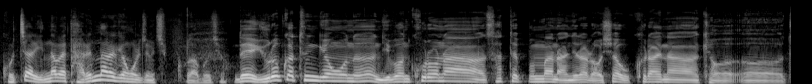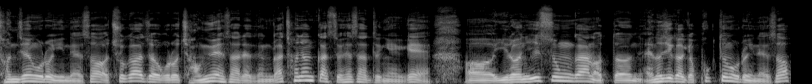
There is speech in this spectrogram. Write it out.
곧잘 있나 봐요. 다른 나라 경우를 좀 짚고 가보죠. 네, 유럽 같은 경우는 이번 코로나 사태뿐만 아니라 러시아 우크라이나 겨, 어, 전쟁으로 인해서 추가적으로 정유 회사라든가 천연가스 회사 등에게 어, 이런 일순간 어떤 에너지 가격 폭등으로 인해서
